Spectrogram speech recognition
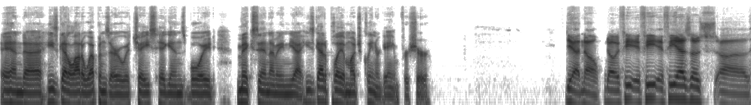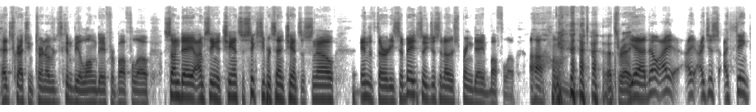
and uh, he's got a lot of weapons there with Chase, Higgins, Boyd, Mixon. I mean, yeah, he's got to play a much cleaner game for sure. Yeah, no, no. If he if he if he has those uh, head scratching turnovers, it's going to be a long day for Buffalo. Sunday, I'm seeing a chance of sixty percent chance of snow in the 30s. So basically, just another spring day in Buffalo. Um, That's right. yeah, no, I, I I just I think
